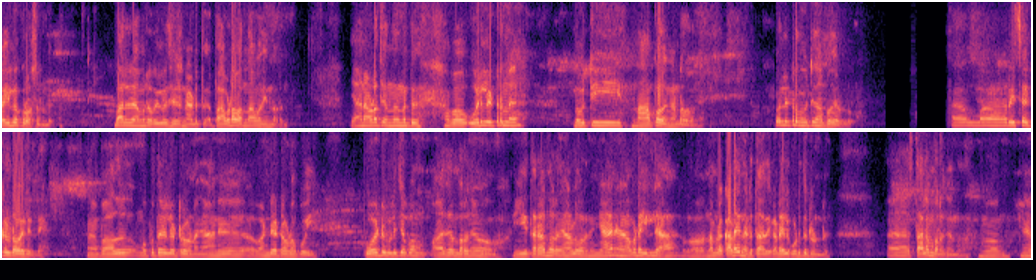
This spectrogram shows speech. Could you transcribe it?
റെയിൽവേ ക്രോസ് ഉണ്ട്. ബാലരാമപുരം റെയിൽവേ സ്റ്റേഷൻ അടുത്ത്. അപ്പോൾ അവിടെ വന്നാൽ മതി എന്ന് പറഞ്ഞു. ഞാൻ അവിടെ ചെന്ന് നിന്നിട്ട് അപ്പോൾ ഒരു ലിറ്ററിന് നൂറ്റി നാൽപ്പത് എങ്ങാണ്ട പറഞ്ഞു. ഒരു ലിറ്റർ നൂറ്റി നാൽപ്പതേ ഉള്ളൂ. റീസൈക്കിൾഡ് ഓയിലല്ലേ അപ്പോൾ അത് മുപ്പത്തേഴ് ലിറ്റർ വേണം. ഞാൻ വണ്ടിയായിട്ട് അവിടെ പോയി. പോയിട്ട് വിളിച്ചപ്പം ആശാൻ പറഞ്ഞു ഈ തരാമെന്ന് പറഞ്ഞ ആൾ പറഞ്ഞു ഞാൻ അവിടെ ഇല്ല. നമ്മുടെ കടയിൽ നിന്ന് എടുത്താൽ കടയിൽ കൊടുത്തിട്ടുണ്ട്. സ്ഥലം പറഞ്ഞു അപ്പം ഞാൻ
